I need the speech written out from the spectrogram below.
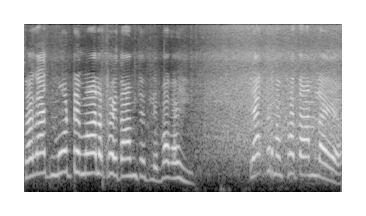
सगळ्यात मोठे मालक आहेत आमच्यातले बघा ही. ट्रॅक्टरनं खत आणला या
